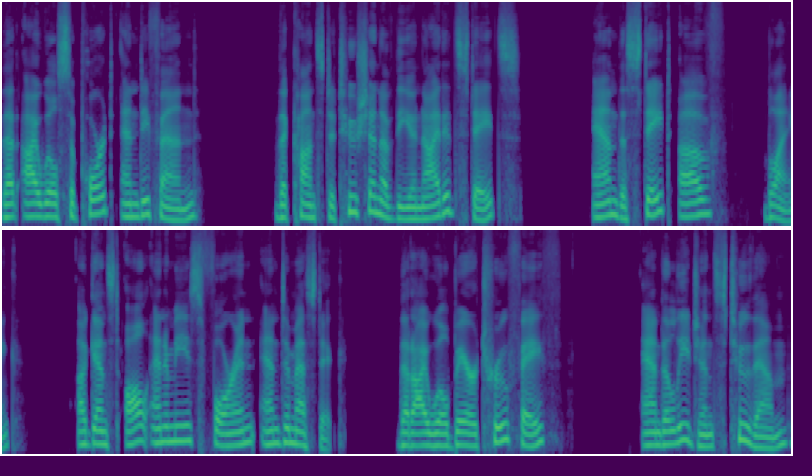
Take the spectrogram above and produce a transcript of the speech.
that I will support and defend the Constitution of the United States and the state of blank against all enemies, foreign and domestic, that I will bear true faith and allegiance to them,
